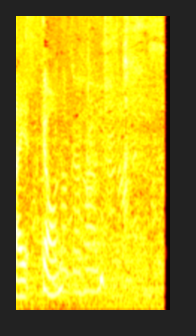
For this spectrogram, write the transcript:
Say it. Go on.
